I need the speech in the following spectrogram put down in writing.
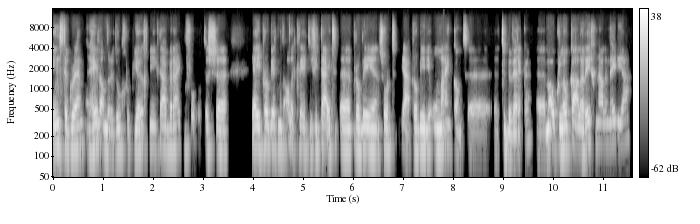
Instagram. Een hele andere doelgroep jeugd die ik daar bereik bijvoorbeeld. Dus uh, ja, je probeert met alle creativiteit, probeer je een soort, ja, probeer die online kant te bewerken. maar ook lokale, regionale media.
